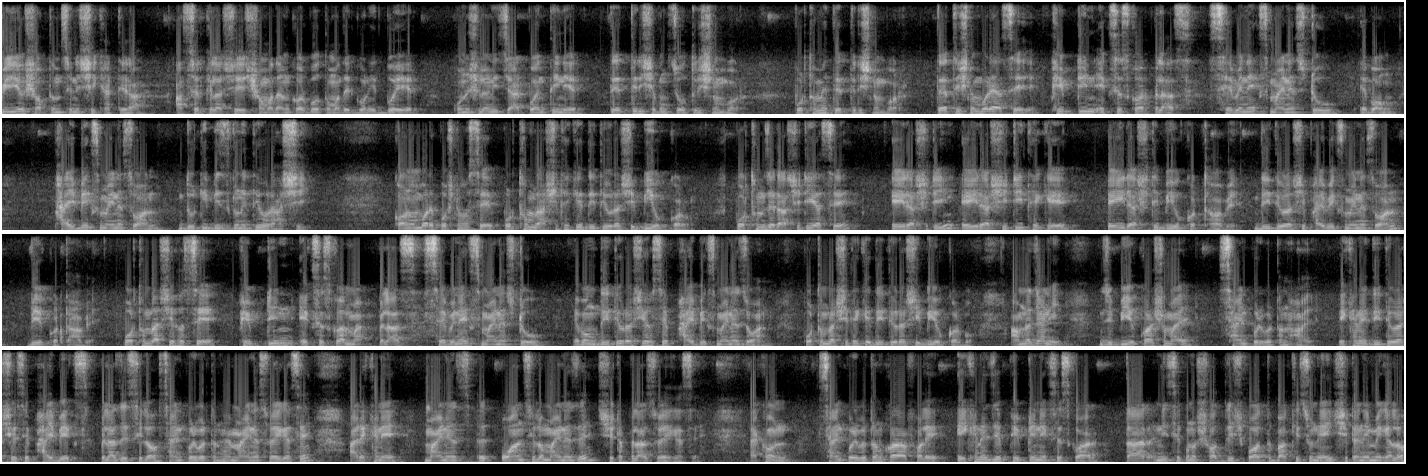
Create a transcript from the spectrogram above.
প্রিয় সপ্তম শ্রেণির শিক্ষার্থীরা, আজকের ক্লাসে সমাধান করব তোমাদের গণিত বইয়ের অনুশীলনী চার পয়েন্ট তিনের তেত্রিশ এবং চৌত্রিশ নম্বর। প্রথমে তেত্রিশ নম্বর। তেত্রিশ নম্বরে আছে fifteen X square plus seven X minus two এবং ফাইভ এক্স মাইনাস ওয়ান দুটি বীজগণিতীয় রাশি। ক নম্বরে প্রশ্ন হচ্ছে, প্রথম রাশি থেকে দ্বিতীয় রাশি বিয়োগ করো। প্রথম যে রাশিটি আছে, এই রাশিটি এই রাশিটি থেকে এই রাশিটি বিয়োগ করতে হবে। দ্বিতীয় রাশি ফাইভ এক্স মাইনাস ওয়ান বিয়োগ করতে হবে। প্রথম রাশি হচ্ছে fifteen X square plus seven X minus two এবং দ্বিতীয় রাশি হচ্ছে ফাইভ এক্স মাইনাস ওয়ান প্রথম রাশি থেকে দ্বিতীয় রাশি বিয়োগ করব। আমরা জানি যে বিয়োগ করার সময় সাইন পরিবর্তন হয়। এখানে দ্বিতীয় রাশি হচ্ছে ফাইভ এক্স প্লাসে ছিল, সাইন পরিবর্তন হয়ে মাইনাস হয়ে গেছে। আর এখানে মাইনাস ওয়ান ছিল মাইনাসে সেটা প্লাস হয়ে গেছে। এখন সাইন পরিবর্তন করার ফলে এখানে যে ফিফটিন এক্স স্কোয়ার তার নিচে কোনো সদৃশ পদ বা কিছু নেই, সেটা নেমে গেল।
